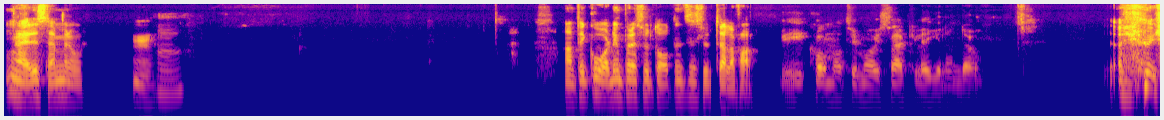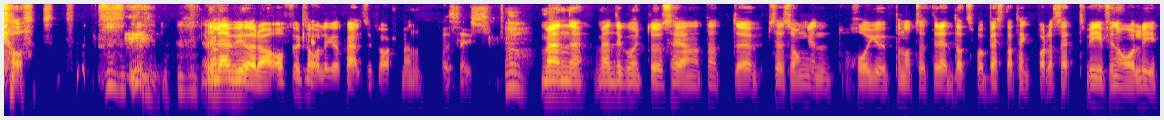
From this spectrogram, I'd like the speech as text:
Nej, det stämmer nog. Mm. Mm. Han fick ordning på resultaten till slut i alla fall. Vi kommer till Mois säkerligen ändå. ja, det lär vi göra av förklarliga skäl såklart. Men, Precis. men, men det går inte att säga annat än att äh, säsongen har ju på något sätt räddats på bästa tänkbara sätt. Vi är i final i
